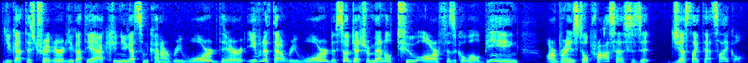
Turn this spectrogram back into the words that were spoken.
you got this triggered, you got the action, you got some kind of reward there. Even if that reward is so detrimental to our physical well being, our brain still processes it just like that cycle.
